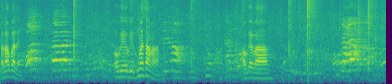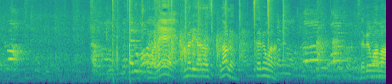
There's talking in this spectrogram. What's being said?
ဘယ်လောက်ပဲလဲโอเคโอเคကုမဆမှာလားဟုတ်ကဲ့ပါ ဟိုပါလေအမရီကတော့ဘယ်လောက်လဲ7 1လား7 1မှာ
